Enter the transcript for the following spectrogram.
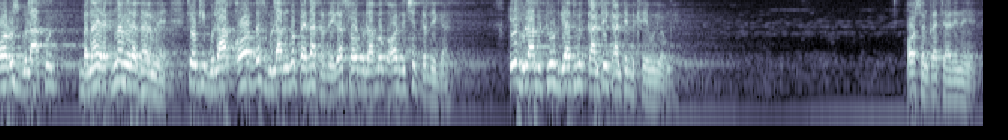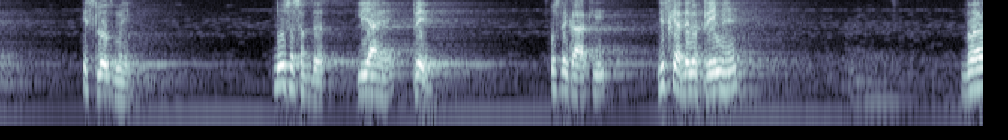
और उस गुलाब को बनाए रखना मेरा धर्म है, क्योंकि गुलाब और दस गुलाबों को पैदा कर देगा, सौ गुलाबों को और विकसित कर देगा। एक गुलाब टूट गया तो फिर कांटे ही कांटे बिखरे हुए होंगे। और शंकराचार्य ने इस श्लोक में दूसरा शब्द लिया है, प्रेम। उसने कहा कि, जिसके हृदय में प्रेम है, वह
